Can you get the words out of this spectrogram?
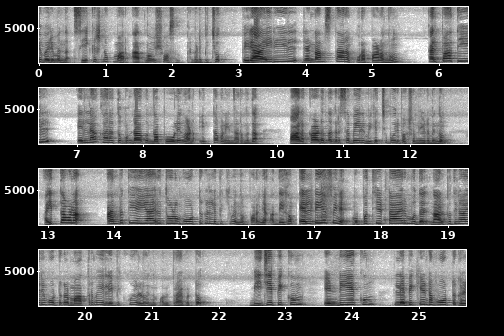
എ വരുമെന്ന് സി കൃഷ്ണകുമാർ ആത്മവിശ്വാസം പ്രകടിപ്പിച്ചു. പിരായിരിയിൽ രണ്ടാം സ്ഥാനം ഉറപ്പാണെന്നും കൽപ്പാത്തിയിൽ എല്ലാ കാലത്തും ഉണ്ടാകുന്ന പോളിംഗാണ് ഇത്തവണയും നടന്നത്. പാലക്കാട് നഗരസഭയിൽ മികച്ച ഭൂരിപക്ഷം നേടുമെന്നും ഇത്തവണ അൻപത്തി അയ്യായിരത്തോളം വോട്ടുകൾ ലഭിക്കുമെന്നും പറഞ്ഞ അദ്ദേഹം എൽ ഡി എഫിന് മുപ്പത്തിയെട്ടായിരം മുതൽ നാൽപ്പതിനായിരം വോട്ടുകൾ മാത്രമേ ലഭിക്കുകയുള്ളൂ എന്നും അഭിപ്രായപ്പെട്ടു. ബി ജെ പിക്കും എൻ ഡി എക്കും ലഭിക്കേണ്ട വോട്ടുകൾ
